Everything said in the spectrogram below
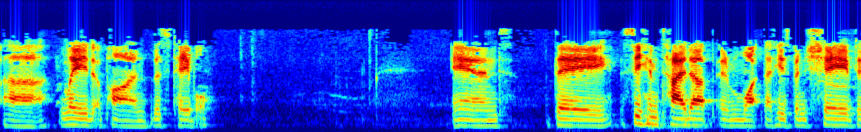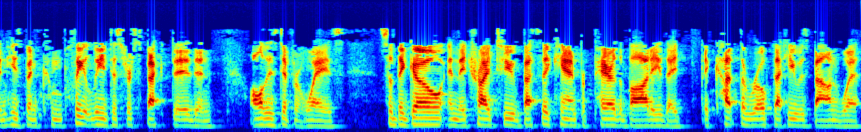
uh, laid upon this table. And they see him tied up and what that he's been shaved and he's been completely disrespected in all these different ways. So they go and they try to best they can prepare the body. They they cut the rope that he was bound with,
